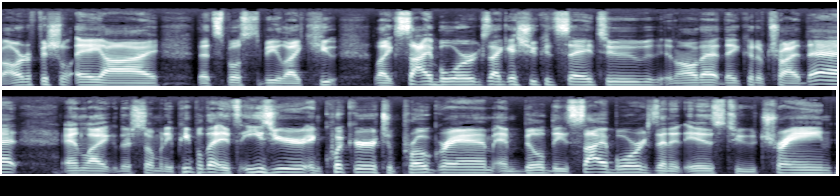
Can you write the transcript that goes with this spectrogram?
artificial AI that's supposed to be like like cyborgs, I guess you could say too, and all that. They could have tried that. And like there's so many people that it's easier and quicker to program and build these cyborgs than it is to train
